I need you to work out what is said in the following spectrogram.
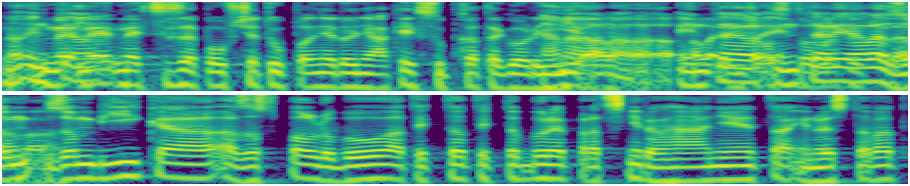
No, Intel... ne, ne, nechci se pouštět úplně do nějakých subkategorií. Ano, ano. Ale, Intel, ale Intel, Intel je ale zom, zombík a, a zaspal dobu a teď to, teď to bude pracně dohánět a investovat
